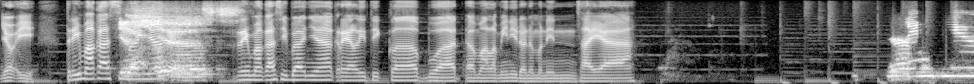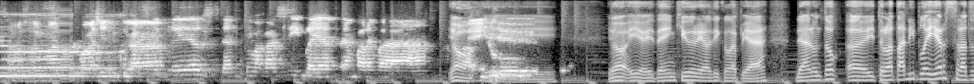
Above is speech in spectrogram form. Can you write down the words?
Yoi, terima kasih Yes, banyak. yes. Terima kasih banyak Reality Club buat eh, malam ini udah nemenin saya. Thank you. Terima kasih Terima juga. dan terima kasih player yang Palembang. Yo, Thank you. Yo, iya, thank you Reality Club ya. Dan untuk eh, itulah tadi player 100%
